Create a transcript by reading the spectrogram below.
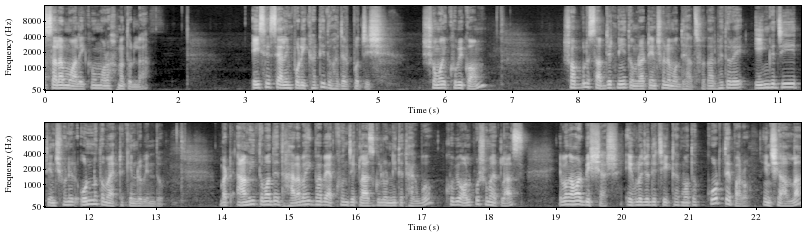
আসসালামু আলাইকুম রহমতুল্লাহ এইচএসসি আলিম পরীক্ষাটি দু হাজার পঁচিশ। সময় খুবই কম। সবগুলো সাবজেক্ট নিয়ে তোমরা টেনশনের মধ্যে আছো। তার ভেতরে ইংরেজি টেনশনের অন্যতম একটা কেন্দ্রবিন্দু। বাট আমি তোমাদের ধারাবাহিকভাবে এখন যে ক্লাসগুলো নিতে থাকব, খুবই অল্প সময়ের ক্লাস এবং আমার বিশ্বাস এগুলো যদি ঠিকঠাক মতো করতে পারো, ইনশাআল্লাহ,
